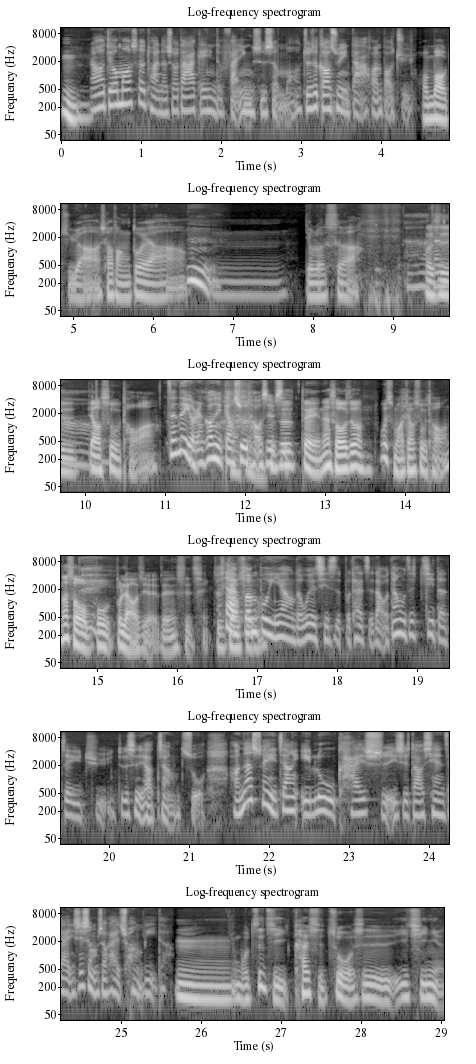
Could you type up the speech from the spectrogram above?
嗯，然后丢猫社团的时候，大家给你的反应是什么？就是告诉你打环保局、环保局啊、消防队啊，嗯，丢垃圾啊。或者是掉树头啊？真的有人告诉你掉树头 是不是？对，那时候就为什么要掉树头？那时候我不不了解这件事情，而且还分不一样的，我也其实不太知道。但我只记得这一句就是要这样做。好，那所以这样一路开始，一直到现在，你是什么时候开始创立的？嗯，我自己开始做是一七年，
